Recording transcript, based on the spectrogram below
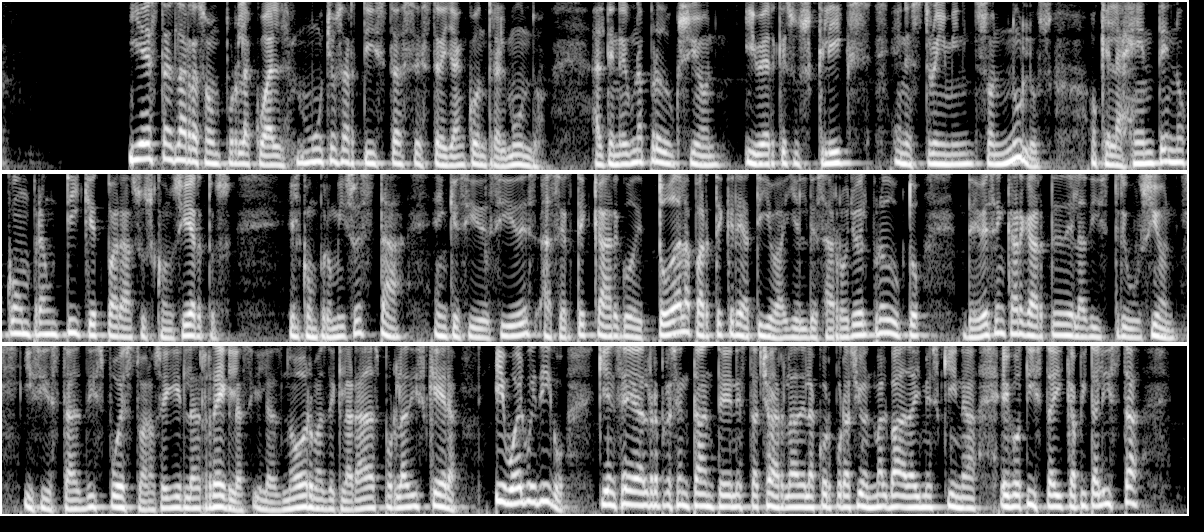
Y esta es la razón por la cual muchos artistas se estrellan contra el mundo, al tener una producción y ver que sus clics en streaming son nulos o que la gente no compra un ticket para sus conciertos. El compromiso está en que si decides hacerte cargo de toda la parte creativa y el desarrollo del producto, debes encargarte de la distribución y si estás dispuesto a no seguir las reglas y las normas declaradas por la disquera, y vuelvo y digo, quien sea el representante en esta charla de la corporación malvada y mezquina, egotista y capitalista,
